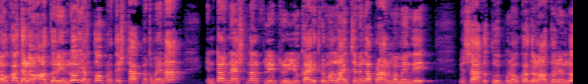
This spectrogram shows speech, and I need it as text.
నౌకాదళం ఆధ్వర్యంలో ఎంతో ప్రతిష్టాత్మకమైన ఇంటర్నేషనల్ ఫ్లీట్ రివ్యూ కార్యక్రమం లాంఛనంగా ప్రారంభమైంది. విశాఖ తూర్పు నౌకాదళం ఆధ్వర్యంలో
